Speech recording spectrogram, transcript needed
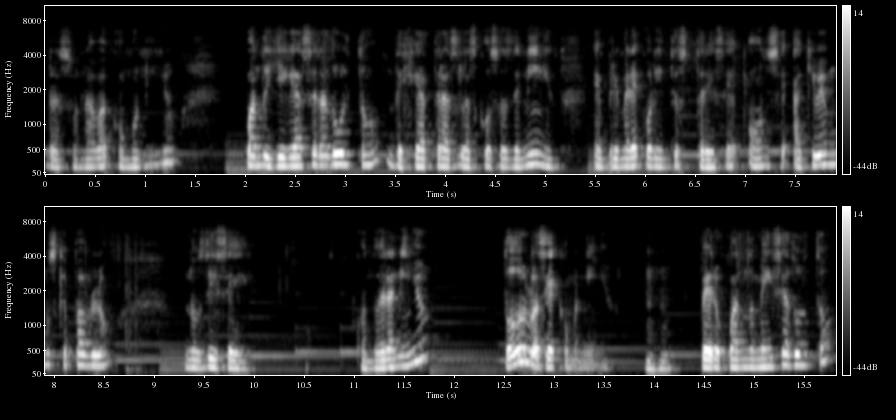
razonaba como niño. Cuando llegué a ser adulto, dejé atrás las cosas de niños. En 1 Corintios 13, 11, aquí vemos que Pablo nos dice, cuando era niño, todo lo hacía como niño. Pero cuando me hice adulto,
